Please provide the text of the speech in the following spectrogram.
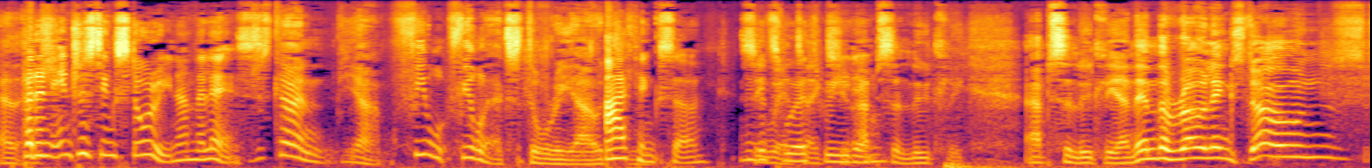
And, but and an interesting story, nonetheless. Just go and yeah, feel feel that story out. I think so. Think it's worth it reading. You. Absolutely, absolutely. And then the Rolling Stones.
